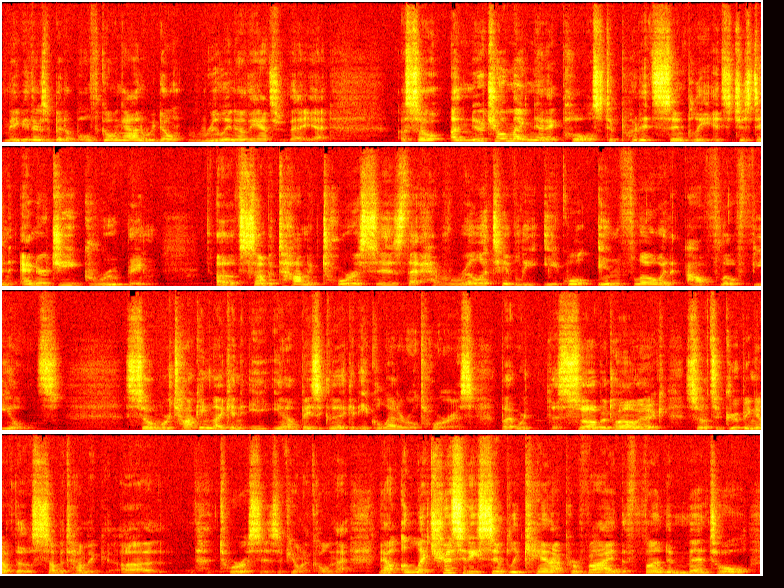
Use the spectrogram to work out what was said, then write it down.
maybe there's a bit of both going on. And we don't really know the answer to that yet. So a neutral magnetic pulse, to put it simply, it's just an energy grouping of subatomic toruses that have relatively equal inflow and outflow fields. So we're talking like an, you know, basically like an equilateral torus, but we're the subatomic, so it's a grouping of those subatomic uh, toruses, if you want to call them that. Now, electricity simply cannot provide the fundamental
